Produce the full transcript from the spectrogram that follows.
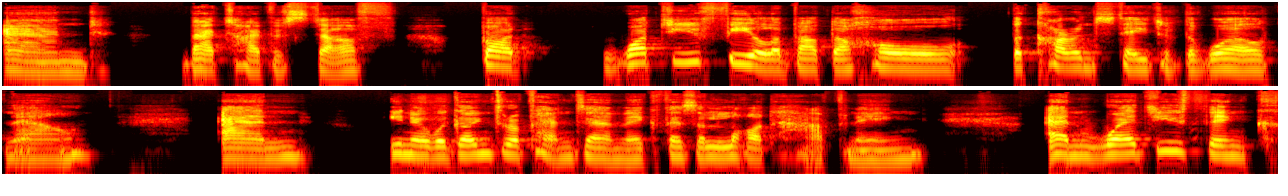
and that type of stuff. But what do you feel about the whole, the current state of the world now? And you know, we're going through a pandemic, there's a lot happening. And where do you think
